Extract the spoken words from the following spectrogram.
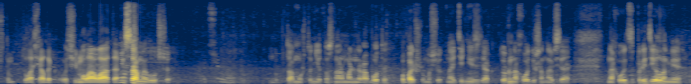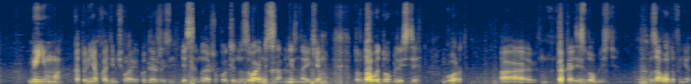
что площадок очень маловато. Не самое лучшее. Почему? Ну, потому что нет у нас нормальной работы. По большому счету найти нельзя. Которую находишь, она вся находится за пределами минимума, который необходим человеку для жизни. Если мы даже хоть и называемся, там, не знаю кем, трудовой доблести город, а какая здесь доблесть? Заводов нет.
